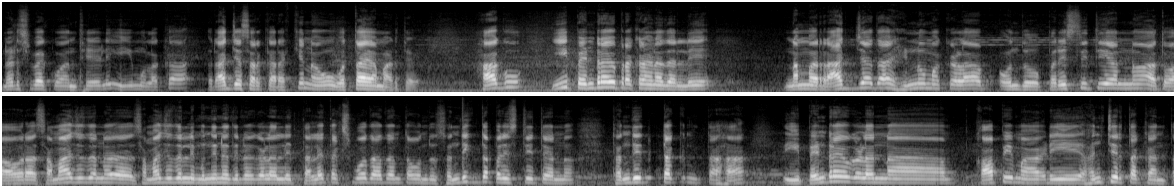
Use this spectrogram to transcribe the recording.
ನಡೆಸಬೇಕು ಅಂಥೇಳಿ ಈ ಮೂಲಕ ರಾಜ್ಯ ಸರ್ಕಾರಕ್ಕೆ ನಾವು ಒತ್ತಾಯ ಮಾಡ್ತೇವೆ. ಹಾಗೂ ಈ ಪೆನ್ಡ್ರೈವ್ ಪ್ರಕರಣದಲ್ಲಿ ನಮ್ಮ ರಾಜ್ಯದ ಹೆಣ್ಣು ಮಕ್ಕಳ ಒಂದು ಪರಿಸ್ಥಿತಿಯನ್ನು ಅಥವಾ ಅವರ ಸಮಾಜದ ಸಮಾಜದಲ್ಲಿ ಮುಂದಿನ ದಿನಗಳಲ್ಲಿ ತಲೆ ತಗ್ಸ್ಬೋದಾದಂಥ ಒಂದು ಸಂದಿಗ್ಧ ಪರಿಸ್ಥಿತಿಯನ್ನು ತಂದಿಟ್ಟಂತಹ ಈ ಪೆನ್ಡ್ರೈವ್ಗಳನ್ನು ಕಾಪಿ ಮಾಡಿ ಹಂಚಿರ್ತಕ್ಕಂಥ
